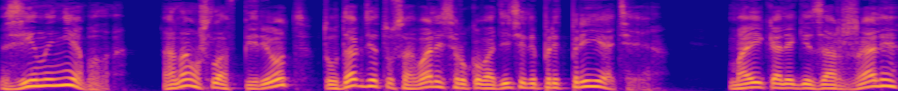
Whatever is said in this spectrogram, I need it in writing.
Зины не было. Она ушла вперед, туда, где тусовались руководители предприятия. Мои коллеги заржали,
